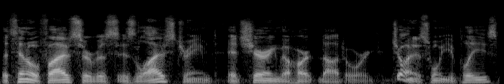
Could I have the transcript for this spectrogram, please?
The 10.05 service is live streamed at sharingtheheart.org. Join us, won't you please?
